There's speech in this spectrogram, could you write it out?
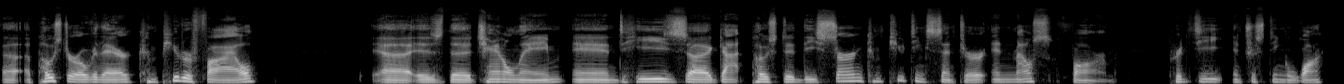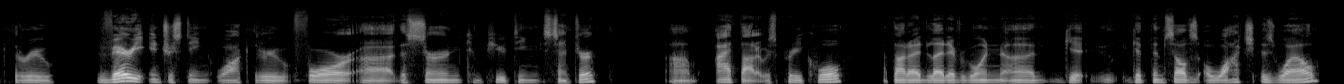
a poster over there, Computerphile. Uh, is the channel name, and he's uh, got posted the CERN Computing Center and Mouse Farm. Pretty interesting walkthrough, very interesting walkthrough for uh, the CERN Computing Center. Um, I thought it was pretty cool. I thought I'd let everyone uh, get get themselves a watch as well,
